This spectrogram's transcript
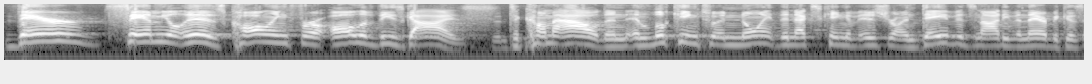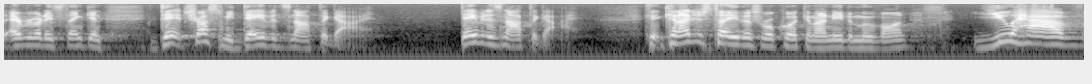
there Samuel is calling for all of these guys to come out and, and looking to anoint the next king of Israel. And David's not even there because everybody's thinking, trust me, David's not the guy. David is not the guy. Can I just tell you this real quick and I need to move on? You have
